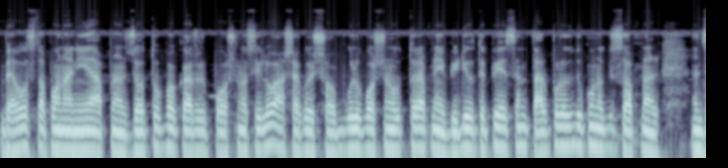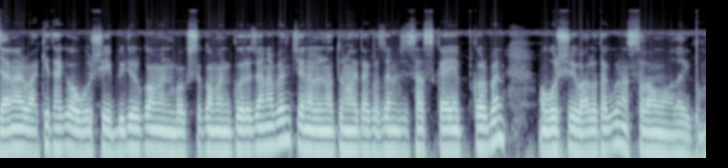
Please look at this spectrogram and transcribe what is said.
ব্যবস্থাপনা নিয়ে আপনার যত প্রকার প্রশ্ন ছিল, আশা করি সবগুলো প্রশ্নের উত্তর আপনি এই ভিডিওতে পেয়েছেন। তারপরে যদি কোনো কিছু আপনার জানার বাকি থাকে, অবশ্যই ভিডিওর কমেন্ট বক্সে কমেন্ট করে জানাবেন। চ্যানেলে নতুন হয়ে থাকলে চ্যানেলটি সাবস্ক্রাইব করবেন। অবশ্যই ভালো থাকবেন। আসসালামু আলাইকুম।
